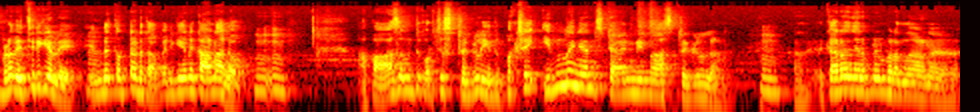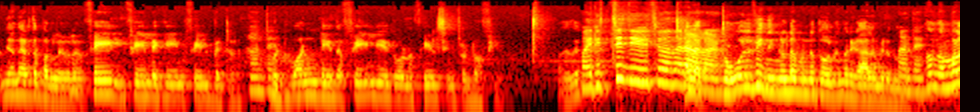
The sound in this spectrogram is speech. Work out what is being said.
ഇവിടെ വെച്ചിരിക്കല്ലേ? എന്റെ തൊട്ടടുത്ത്. അപ്പോൾ എനിക്കിങ്ങനെ ഉം, അപ്പോൾ ആ സമയത്ത് കുറച്ച് സ്ട്രഗിൾ ചെയ്തു. പക്ഷേ ഇന്ന് ഞാൻ സ്റ്റാൻഡ് ചെയ്യുന്ന ആ സ്ട്രഗിളിലാണ് കാരണം ഞാൻ എപ്പോഴും പറഞ്ഞതാണ് ഞാൻ നേരത്തെ പറഞ്ഞ പോലെ fail fail again fail better. But one day the failure fails in front of you തോൽവി നിങ്ങളുടെ മുന്നിൽ തോൽക്കുന്ന ഒരു കാലം വരുന്നു അപ്പം നമ്മൾ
